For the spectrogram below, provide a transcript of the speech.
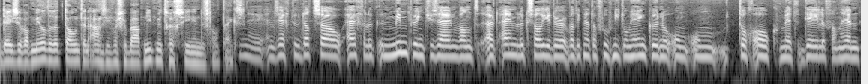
Deze wat mildere toon ten aanzien van Shabab niet meer terugzien in de slottekst. Nee, en zegt u dat zou eigenlijk een minpuntje zijn... want uiteindelijk zal je er, wat ik net al vroeg, niet omheen kunnen... om, om toch ook met delen van hen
